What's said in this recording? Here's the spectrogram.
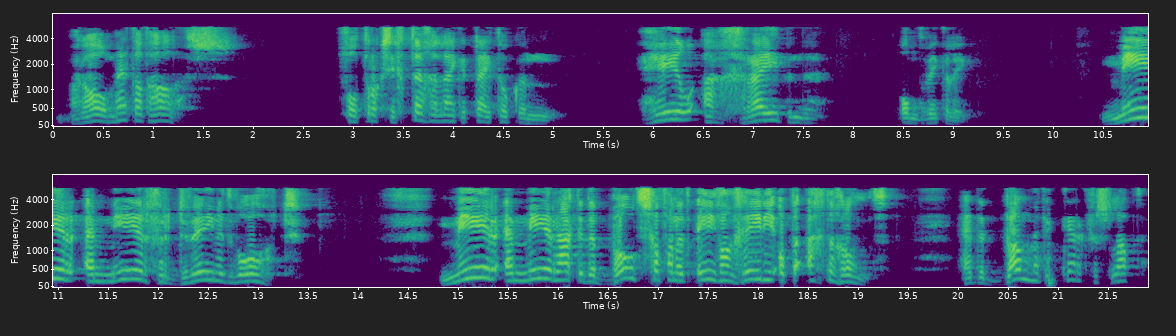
Maar al met dat alles voltrok zich tegelijkertijd ook een heel aangrijpende ontwikkeling. Meer en meer verdween het woord. Meer en meer raakte de boodschap van het evangelie op de achtergrond. Het de band met de kerk verslapte.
